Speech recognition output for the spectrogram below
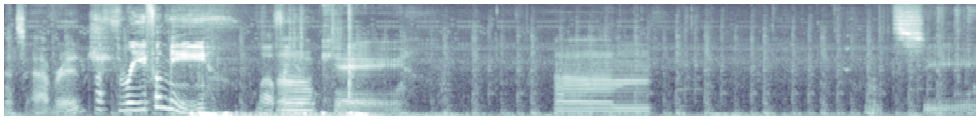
That's average. A three for me. Well, for you. Okay. Um. See.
